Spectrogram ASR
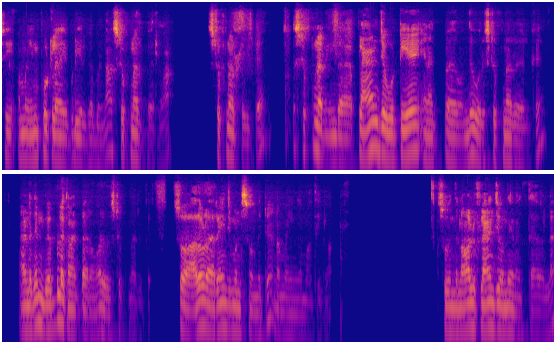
சரி நம்ம இன்புட்டில் எப்படி இருக்குது அப்படின்னா ஸ்டிஃப்னர் போயிடலாம் ஸ்டிஃப்னர் போயிட்டு ஸ்டிஃப்னர் இந்த பிளான்ஜை ஒட்டியே எனக்கு வந்து ஒரு ஸ்டிஃப்னர் இருக்குது அண்ட் தென் வெப்பில் கனெக்ட் ஆகிற மாதிரி ஒரு ஸ்டிஃப்னர் இருக்குது ஸோ அதோட அரேஞ்ச்மெண்ட்ஸ் வந்துட்டு நம்ம இங்கே மாற்றிக்கலாம் ஸோ இந்த நாலு ஃப்ளாஞ்சு வந்து எனக்கு தேவையில்லை.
